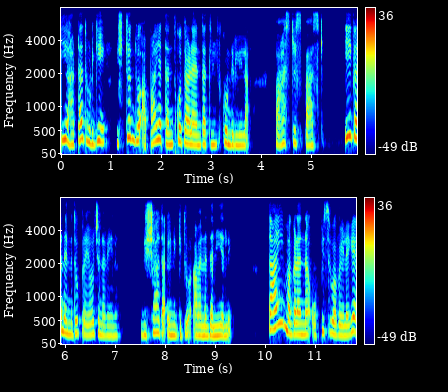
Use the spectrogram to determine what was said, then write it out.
ಈ ಹಠದ ಹುಡುಗಿ ಇಷ್ಟೊಂದು ಅಪಾಯ ತಂದ್ಕೋತಾಳೆ ಅಂತ ತಿಳ್ಕೊಂಡಿರ್ಲಿಲ್ಲ. ಪಾಸ್ಟ್ ಇಸ್ ಪಾಸ್ಟ್ ಈಗ ನೆನೆದು ಪ್ರಯೋಜನವೇನು? ವಿಷಾದ ಇಣುಕಿತು ಅವನ ದನಿಯಲ್ಲಿ. ತಾಯಿ ಮಗಳನ್ನ ಒಪ್ಪಿಸುವ ವೇಳೆಗೆ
